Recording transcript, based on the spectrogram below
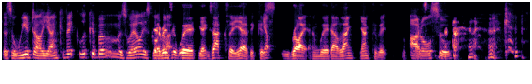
there's a Weird Al Yankovic look about him as well. He's got There is a weird, yeah, exactly, yeah, because Yep. Wright and Weird Al Yankovic are also.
